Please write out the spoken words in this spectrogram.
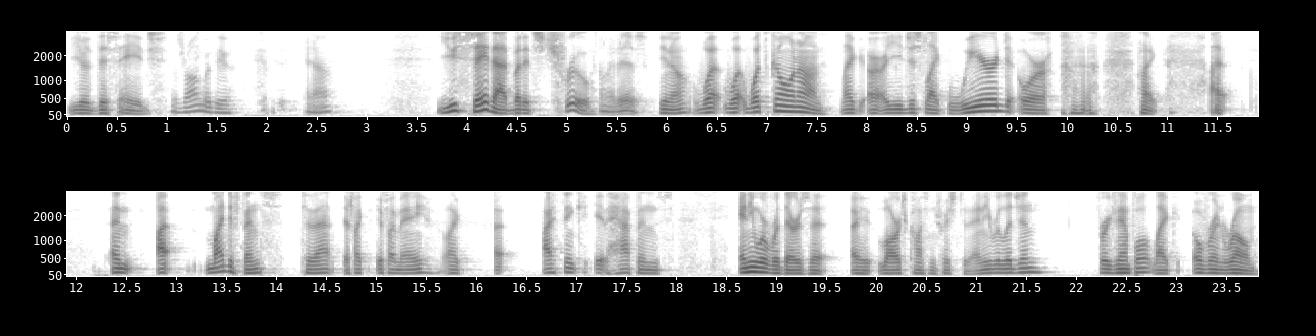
you're this age. What's wrong with you? You know? You say that, but it's true. Oh, it is. You know what what what's going on? Like, are, are you just like weird or like I and I my defense to that, if I if I may, like I, I think it happens anywhere where there's a, a large concentration of any religion. For example, like over in Rome,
